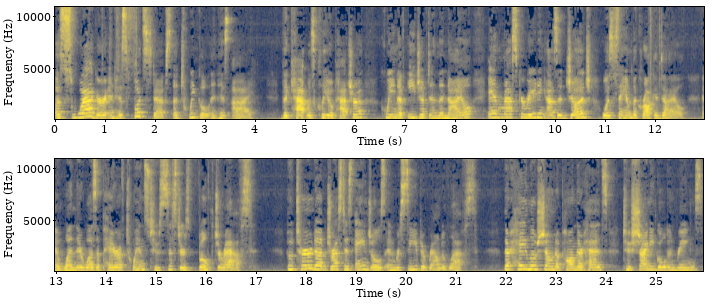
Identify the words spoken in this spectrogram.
a swagger in his footsteps, a twinkle in his eye. The cat was Cleopatra, queen of Egypt and the Nile, and masquerading as a judge was Sam the crocodile. And when there was a pair of twins, two sisters, both giraffes, who turned up dressed as angels and received a round of laughs. Their halos shone upon their heads, two shiny golden rings,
